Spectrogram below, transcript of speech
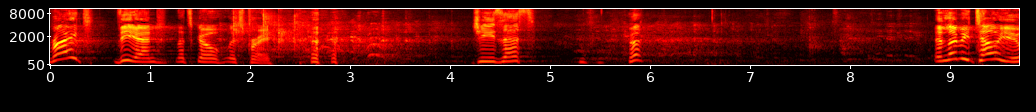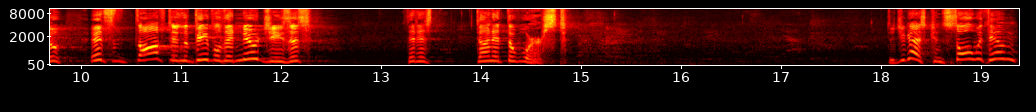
right? The end. Let's go. Let's pray. Jesus. and let me tell you, it's often the people that knew Jesus that has done it the worst. Did you guys consult with him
